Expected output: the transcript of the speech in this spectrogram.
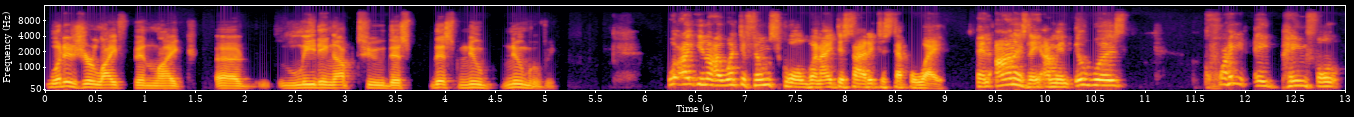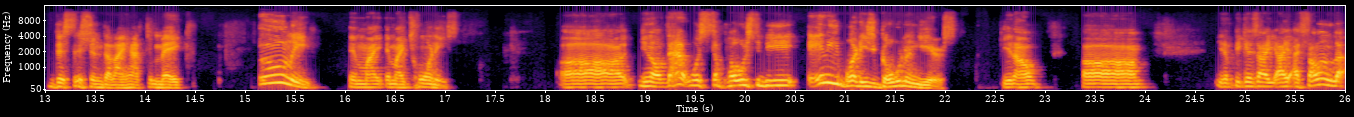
what has your life been like uh, leading up to this this new new movie? Well, I you know I went to film school when I decided to step away, and honestly, I mean it was quite a painful decision that I had to make early in my in my twenties. Uh, you know, that was supposed to be anybody's golden years. You know, uh, you know, because I, I I fell in love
